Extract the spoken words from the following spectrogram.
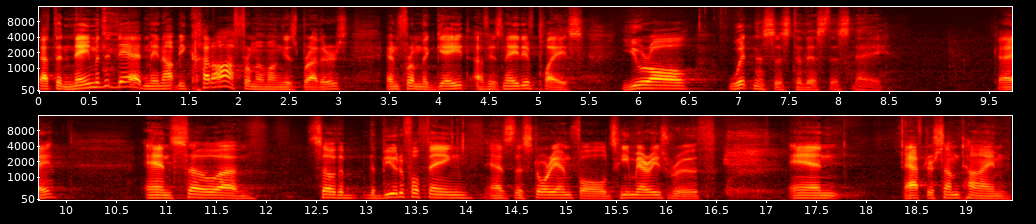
that the name of the dead may not be cut off from among his brothers and from the gate of his native place. You're all witnesses to this this day. Okay? And so, um, so the, the beautiful thing as the story unfolds, he marries Ruth, and after some time,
